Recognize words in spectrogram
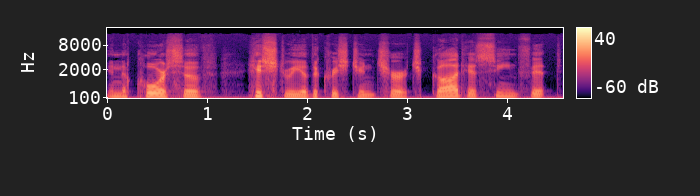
in the course of history of the Christian church, God has seen fit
